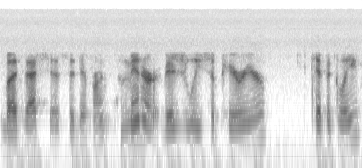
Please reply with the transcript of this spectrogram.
but that's just a different. Men are visually superior, typically.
